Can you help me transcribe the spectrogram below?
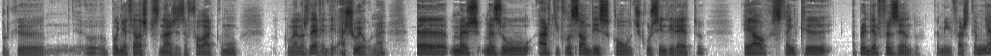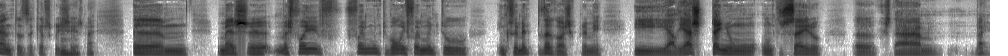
porque eu ponho aquelas personagens a falar como, como elas devem, acho eu, não é? Uh, mas mas o, a articulação disso com o discurso indireto é algo que se tem que aprender fazendo. Caminho faz-se caminhando, todos aqueles clichês, uhum. não é? Uh, mas uh, mas foi, foi muito bom e foi muito, inclusive, pedagógico para mim. E, aliás, tenho um, um terceiro uh, que está, bem,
